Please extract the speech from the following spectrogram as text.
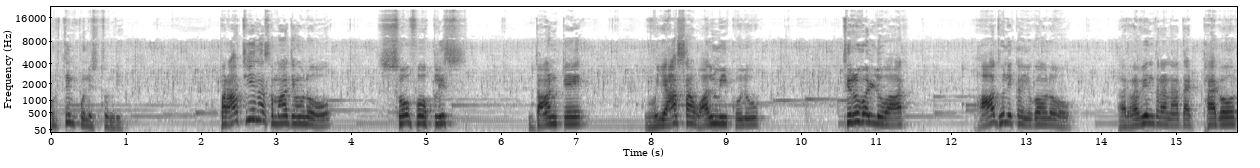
గుర్తింపునిస్తుంది. ప్రాచీన సమాజంలో సోఫోక్లిస్ దాంటే వ్యాస వాల్మీకులు తిరువళ్ళువార్ ఆధునిక యుగంలో రవీంద్రనాథ ఠాగోర్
